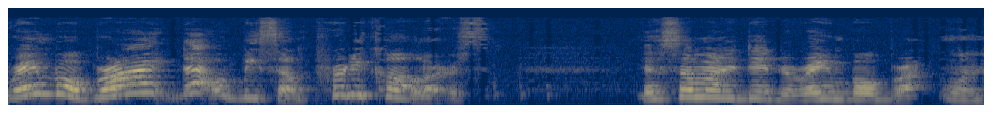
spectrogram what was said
Rainbow Brite? That would be some pretty colors if somebody did the Rainbow Brite one.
